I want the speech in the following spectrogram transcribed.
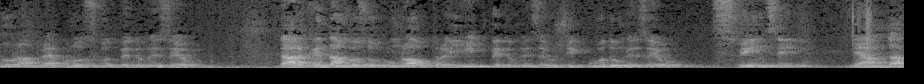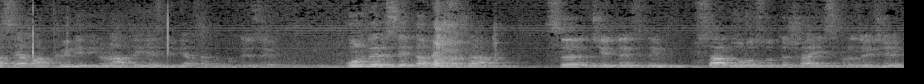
nu l-am prea cunoscut pe Dumnezeu, dar când am văzut cum l-au trăit pe Dumnezeu și cu Dumnezeu, Sfinții, ne-am dat seama cât de minunată este viața cu Dumnezeu. Un verset avem așa, să citesc din Psalmul 116,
